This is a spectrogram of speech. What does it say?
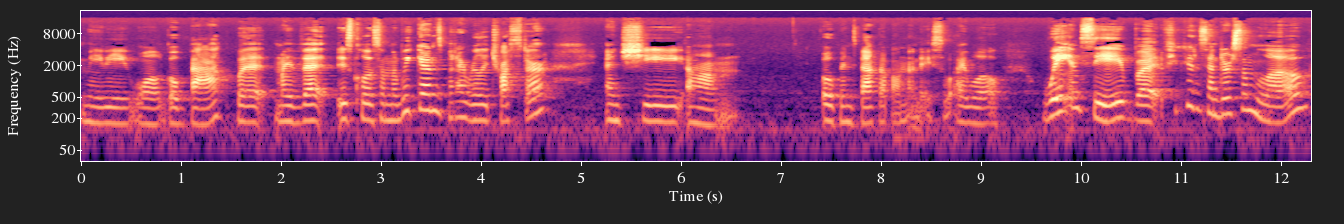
maybe we'll go back. But my vet is closed on the weekends, but I really trust her. and she um, opens back up on Monday. So I will wait and see. But if you can send her some love,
